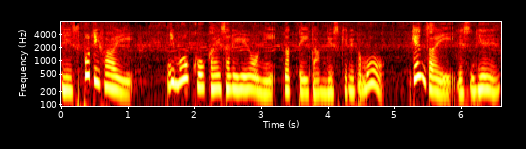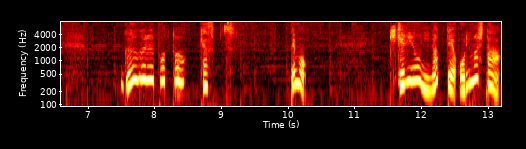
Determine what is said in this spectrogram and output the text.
えー Spotify にも公開されるようになっていたんですけれども、現在ですね、Google Podcast でも聞けるようになっておりました。わ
